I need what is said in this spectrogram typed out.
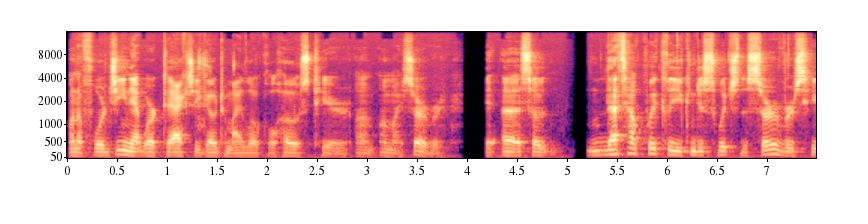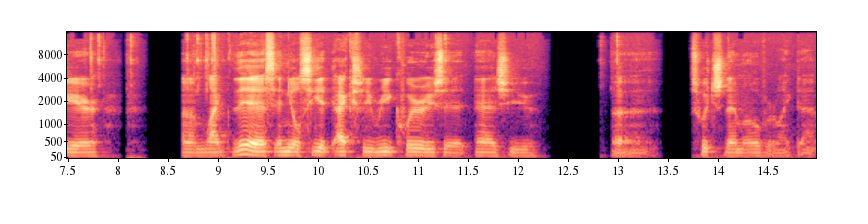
on a 4G network, to actually go to my local host here um, on my server. Uh, so that's how quickly you can just switch the servers here, um, like this, and you'll see it actually requeries it as you uh, switch them over like that.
